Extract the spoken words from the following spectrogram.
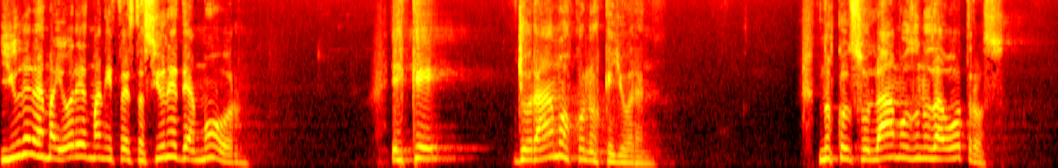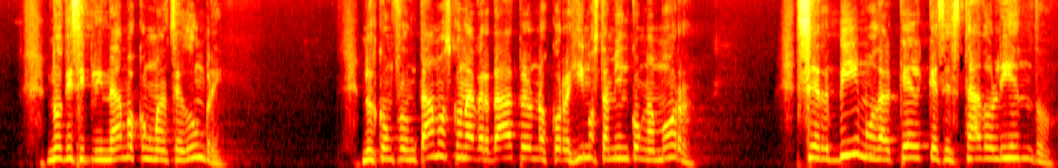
Y una de las mayores manifestaciones de amor es que lloramos con los que lloran. Nos consolamos unos a otros. Nos disciplinamos con mansedumbre. Nos confrontamos con la verdad, pero nos corregimos también con amor. Servimos a aquel que se está doliendo.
